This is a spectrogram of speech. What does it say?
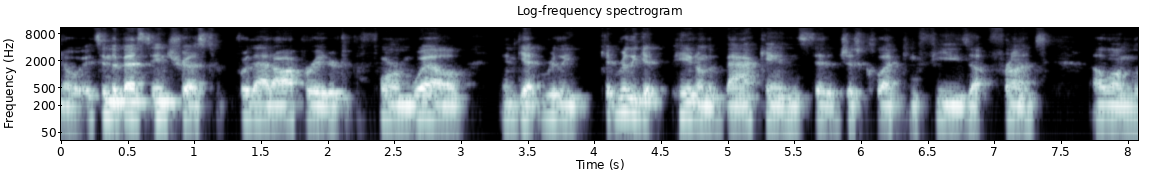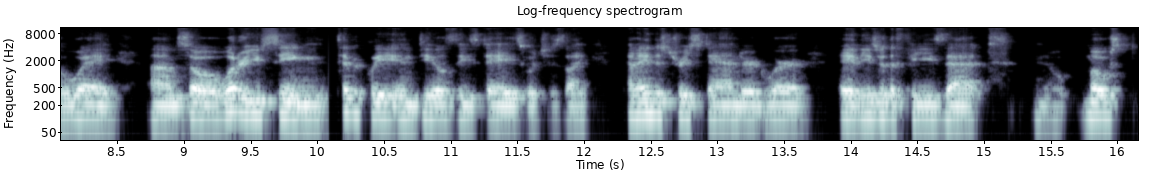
you know, it's in the best interest for that operator to perform well and get really get really get paid on the back end instead of just collecting fees up front along the way. Um, so, what are you seeing typically in deals these days, which is like an industry standard, where hey, these are the fees that you know most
